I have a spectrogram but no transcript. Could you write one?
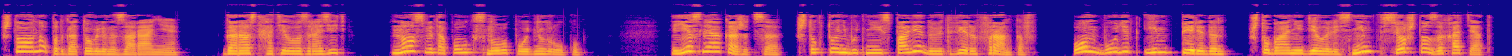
что оно подготовлено заранее. Гораст хотел возразить, но Святополк снова поднял руку. Если окажется, что кто-нибудь не исповедует веры франков, он будет им передан чтобы они делали с ним все, что захотят.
